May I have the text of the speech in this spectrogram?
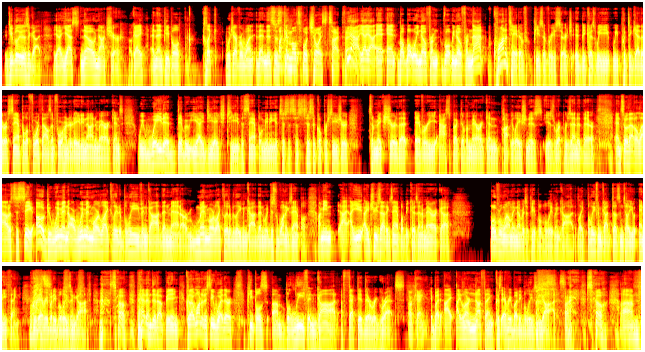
Do you believe there's a God? Yeah. Yes. No. Not sure. Okay. And then people click whichever one. Then this is like a multiple choice type thing. yeah, yeah, yeah. And, and but what we know from what we know from that quantitative piece of research is because we we put together a sample of 4,489 Americans. We weighted W E I G H T the sample, meaning it's just a statistical procedure to make sure that every aspect of American population is is represented there. And so that allowed us to see, oh, do women are women more likely to believe in God than men? Are men more likely to believe in God than just one example? I mean, I, I, I choose that example because in America, overwhelming numbers of people believe in God. Like belief in God doesn't tell you anything because right. everybody believes in God. so that ended up being because I wanted to see whether people's um, belief in God affected their regrets. Okay, but I, I learned nothing because everybody believes in God. All right, so um,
